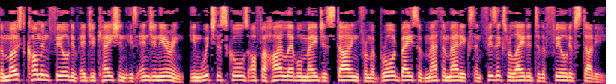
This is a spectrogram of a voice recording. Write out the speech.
The most common field of education is engineering, in which the schools offer high-level majors starting from a broad base of mathematics and physics related to the field of study.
